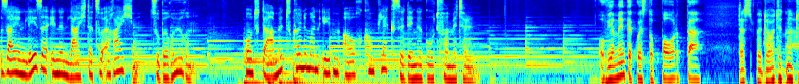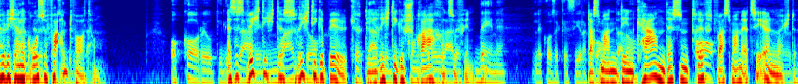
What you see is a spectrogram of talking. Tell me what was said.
seien LeserInnen leichter zu erreichen, zu berühren. Und damit könne man eben auch komplexe Dinge gut vermitteln. Das bedeutet natürlich eine große Verantwortung. Es ist wichtig, das richtige Bild, die richtige Sprache zu finden. Dass man den Kern dessen trifft, was man erzählen möchte,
